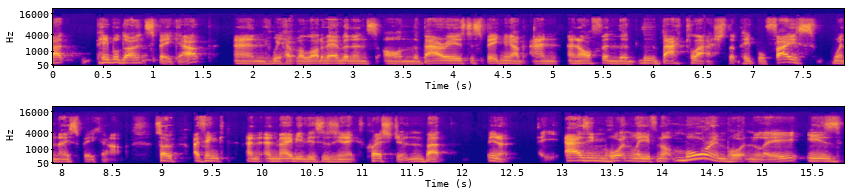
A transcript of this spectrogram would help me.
but people don't speak up. And we have a lot of evidence on the barriers to speaking up and, and often the, the backlash that people face when they speak up. So I think, and, and maybe this is your next question, but, you know, as importantly, if not more importantly, is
